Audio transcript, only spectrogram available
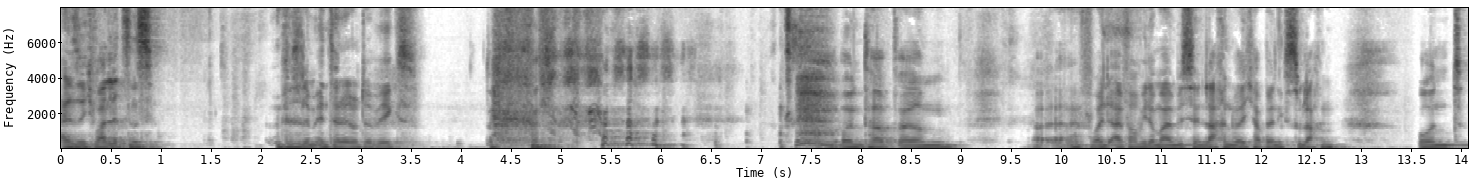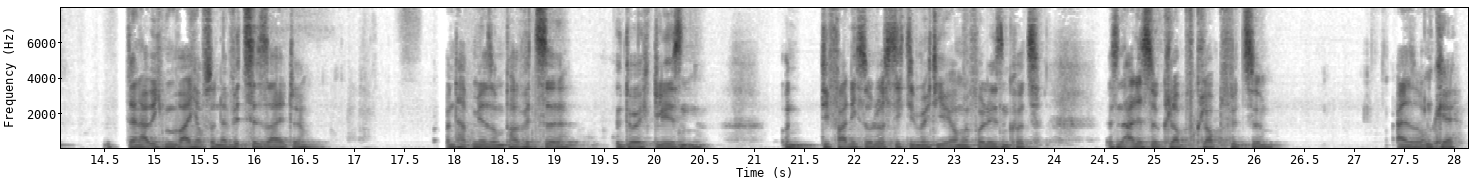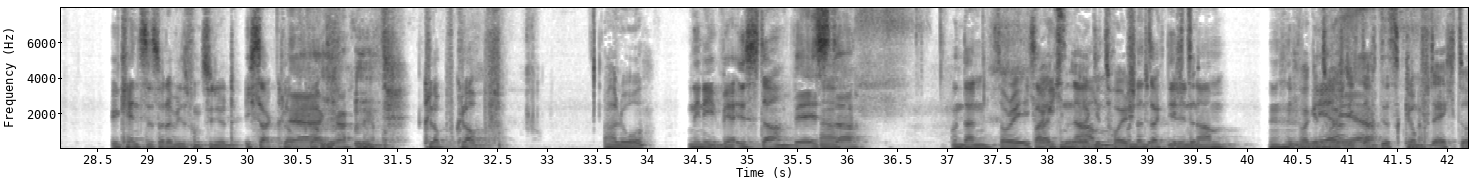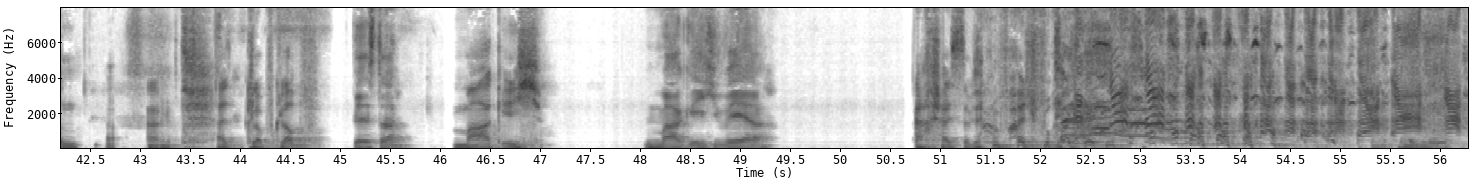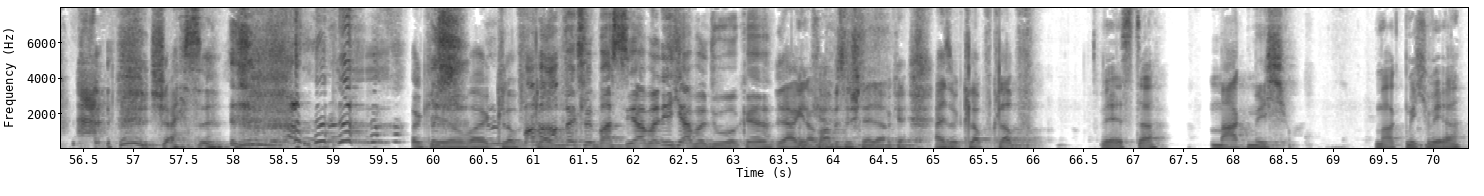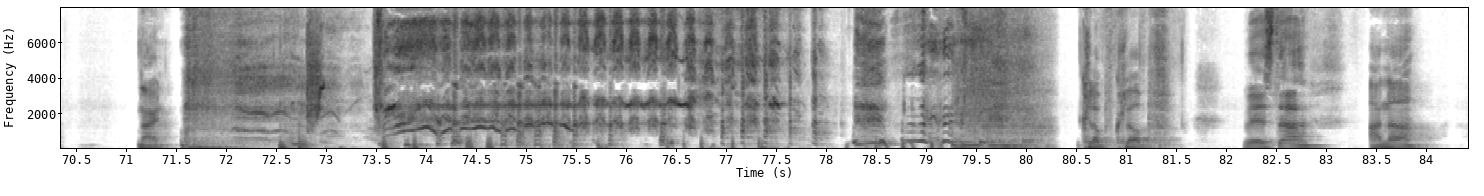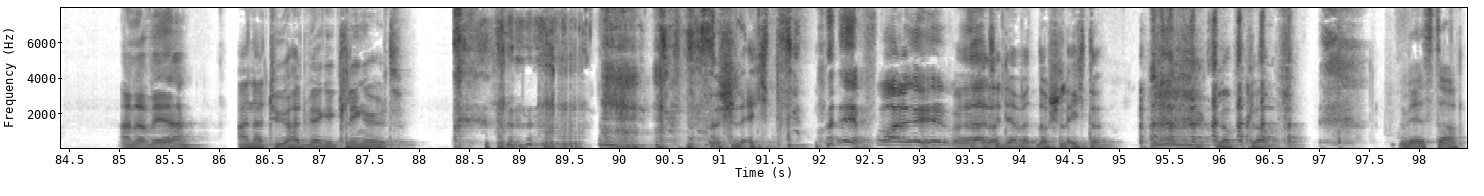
Also ich war letztens ein bisschen im Internet unterwegs und hab ähm, äh, wollte einfach wieder mal ein bisschen lachen, weil ich habe ja nichts zu lachen. Und dann hab ich, war ich auf so einer Witze-Seite und habe mir so ein paar Witze durchgelesen. Und die fand ich so lustig, die möchte ich auch mal vorlesen kurz. Das sind alles so Klopf-Klopf-Witze. Also, Okay. Ihr kennt es, oder wie es funktioniert? Ich sag Klopf, Ja, Klopf. klar. Klopf, Klopf. Hallo? Nee, nee, wer ist da? Wer ist Ah. da? Und dann Sorry, ich sage war ich einen Namen getäuscht. und dann sagt ihr Ich den da- Namen. Ich war getäuscht, Wer? ich dachte, es klopft echt und ja. Ah. Also Klopf, Klopf. Wer ist da? Mag ich. Mag ich wer? Ach, scheiße, das hab ich falsch vorgelesen. scheiße. Okay, nochmal. Klopf, Mach mal Klopf. abwechseln, Basti. Einmal ich, einmal du, okay? Ja, genau. Okay. Mach ein bisschen schneller. Okay. Also, Klopf, Klopf. Wer ist da? Mag mich. Mag mich wer? Nein. klopf, klopf. Wer ist da? Anna. Anna wer? An der Tür hat wer geklingelt. das ist so schlecht. Voll Warte, der wird noch schlechter. klopf, klopf. Wer ist da?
